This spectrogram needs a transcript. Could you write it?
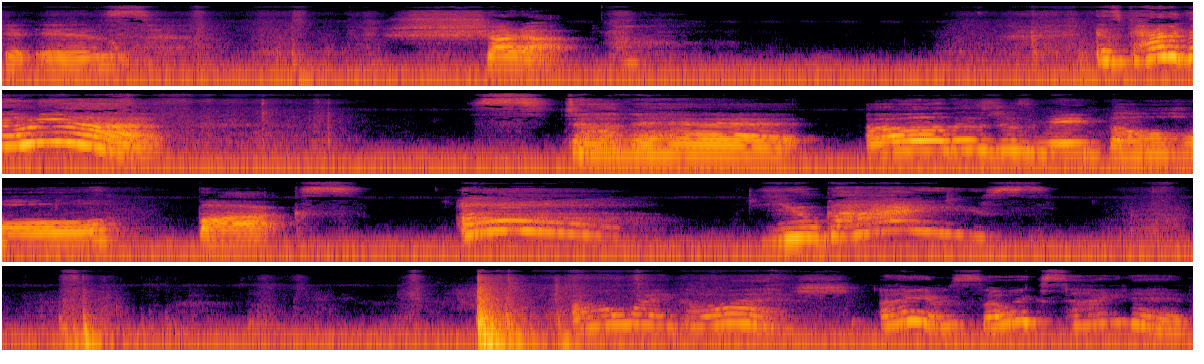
It is Shut Up. It's Patagonia. Stop it. Oh, this just made the whole box. Oh, you guys. Oh my gosh. I am so excited.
